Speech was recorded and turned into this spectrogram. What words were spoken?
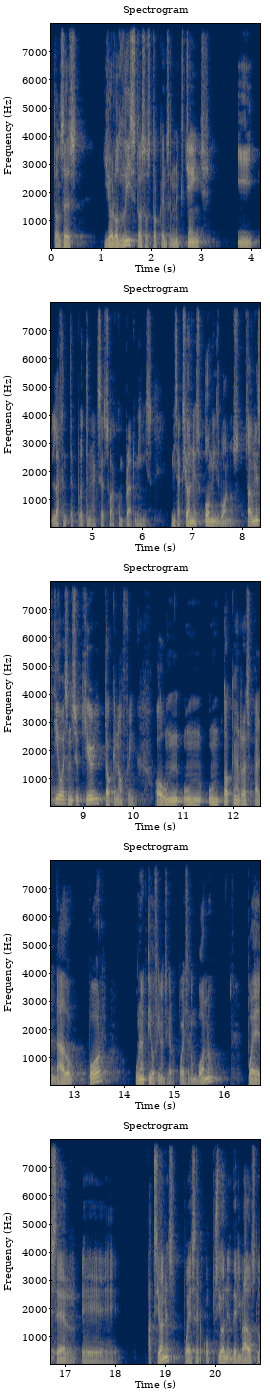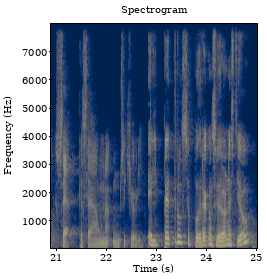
Entonces, yo los listo esos tokens en un exchange y la gente puede tener acceso a comprar mis, mis acciones o mis bonos. O sea, un STO es un Security Token Offering o un, un- un token respaldado por un activo financiero. Puede ser un bono, puede ser eh, acciones, puede ser opciones, derivados, lo que sea, que sea una- un security. ¿El Petro se podría considerar un STO?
